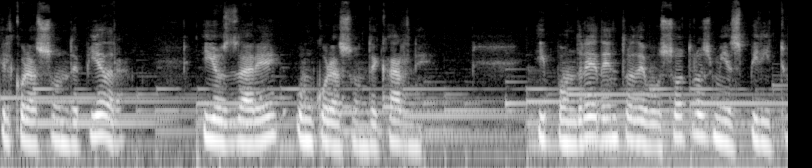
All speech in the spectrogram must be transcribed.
el corazón de piedra y os daré un corazón de carne y pondré dentro de vosotros mi espíritu,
